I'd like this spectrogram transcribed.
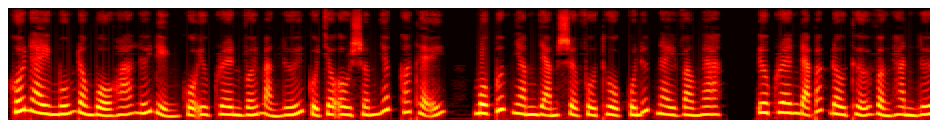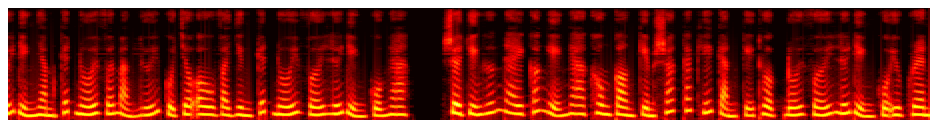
khối này muốn đồng bộ hóa lưới điện của Ukraine với mạng lưới của châu Âu sớm nhất có thể, một bước nhằm giảm sự phụ thuộc của nước này vào Nga. Ukraine đã bắt đầu thử vận hành lưới điện nhằm kết nối với mạng lưới của châu Âu và dừng kết nối với lưới điện của Nga. Sự chuyển hướng này có nghĩa Nga không còn kiểm soát các khía cạnh kỹ thuật đối với lưới điện của Ukraine.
